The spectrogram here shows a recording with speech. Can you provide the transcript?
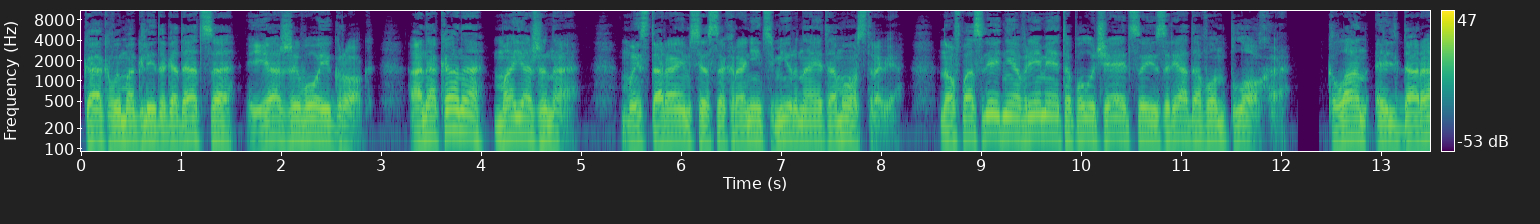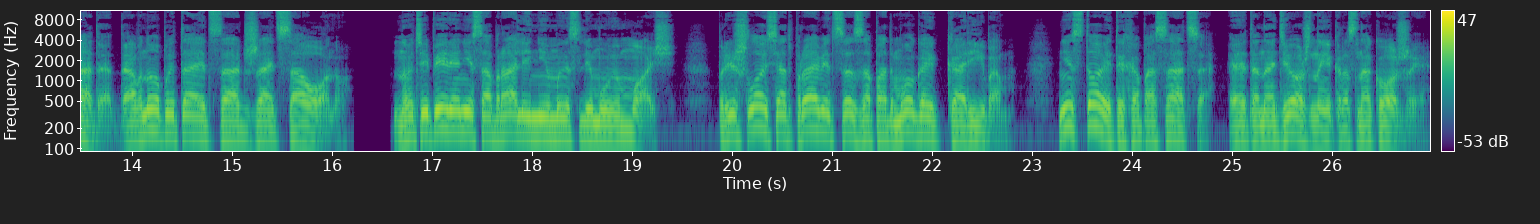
Как вы могли догадаться, я живой игрок, а Накана — моя жена. Мы стараемся сохранить мир на этом острове, но в последнее время это получается из ряда вон плохо. Клан Эльдорадо давно пытается отжать Саону. Но теперь они собрали немыслимую мощь. Пришлось отправиться за подмогой к Карибам. Не стоит их опасаться, это надежные краснокожие.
